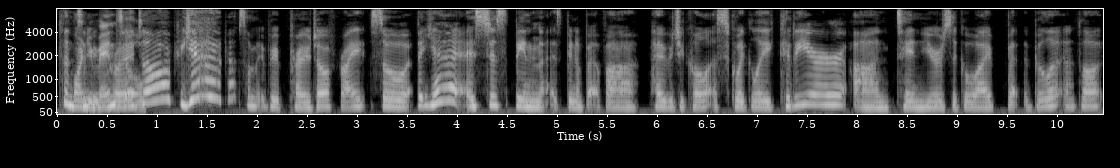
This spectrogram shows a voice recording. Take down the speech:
something Monumental. to be proud of. Yeah, that's something to be proud of, right? So, but yeah, it's just been, it's been a bit of a, how would you call it, a squiggly career. And 10 years ago, I bit the bullet and thought,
